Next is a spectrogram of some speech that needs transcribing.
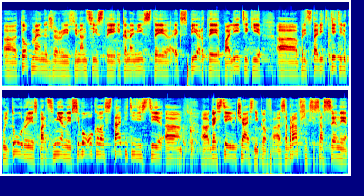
э, топ-менеджеры, финансисты, экономисты, эксперты, политики, э, представители культуры, спортсмены. Всего около 150 э, э, гостей и участников, э, собравшихся со сцены,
